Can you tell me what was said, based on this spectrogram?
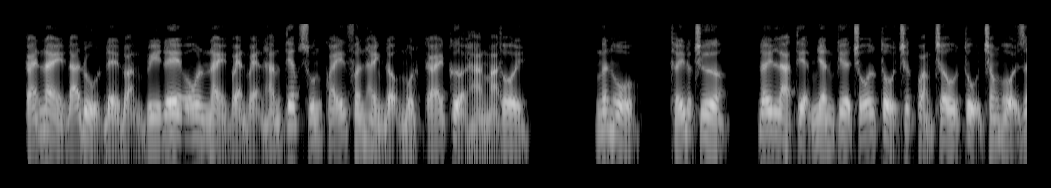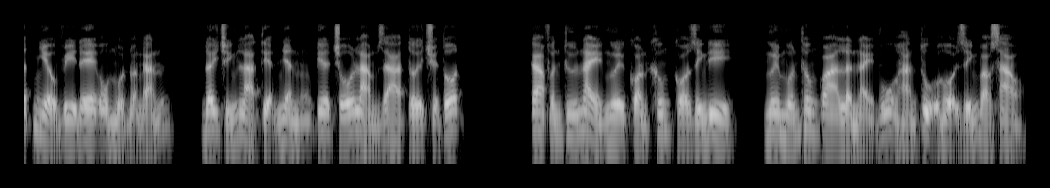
cái này đã đủ để đoạn video này vẹn vẹn hắn tiếp xuống quấy phân hành động một cái cửa hàng mà thôi. Ngân hồ, thấy được chưa? Đây là tiện nhân kia chỗ tổ chức quảng châu tụ trong hội rất nhiều video một đoạn ngắn, đây chính là tiện nhân kia chỗ làm ra tới chuyện tốt. Ca phấn thứ này ngươi còn không có dính đi, ngươi muốn thông qua lần này vũ hán tụ hội dính vào sao?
